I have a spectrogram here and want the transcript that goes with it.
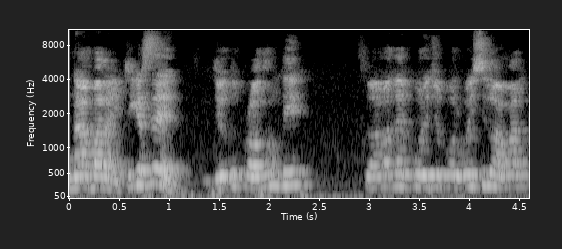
না বাড়াই, ঠিক আছে? যেহেতু প্রথম দিন, তো আমাদের পরিচয় পর্বই ছিল আমার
